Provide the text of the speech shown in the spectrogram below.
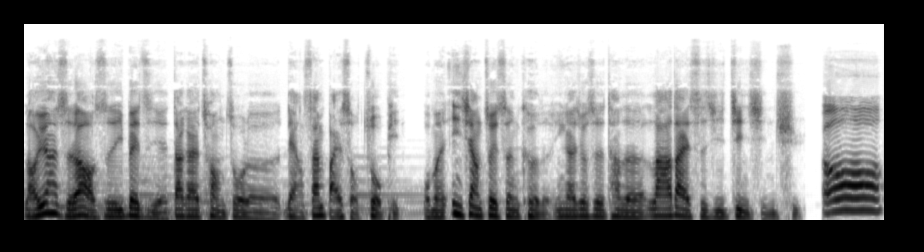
老约翰史特劳斯一辈子也大概创作了两三百首作品，我们印象最深刻的应该就是他的拉带斯基进行曲哦。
